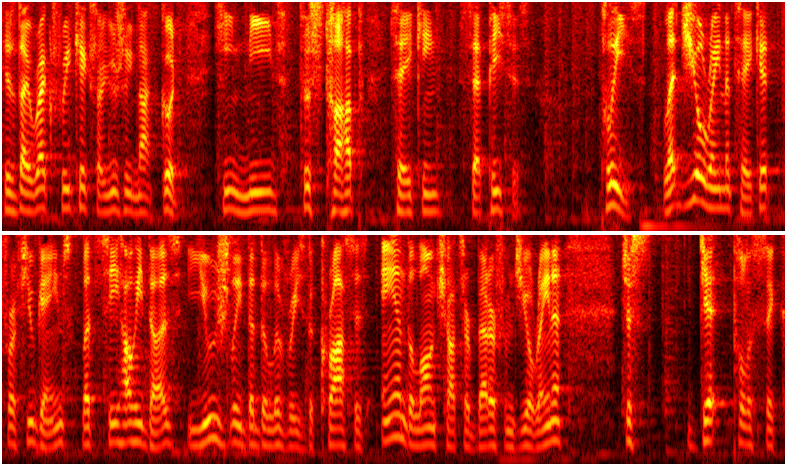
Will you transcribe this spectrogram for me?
His direct free kicks are usually not good. He needs to stop taking set pieces. Please, let Gio Reyna take it for a few games. Let's see how he does. Usually the deliveries, the crosses, and the long shots are better from Gio Reyna. Just get Pulisic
